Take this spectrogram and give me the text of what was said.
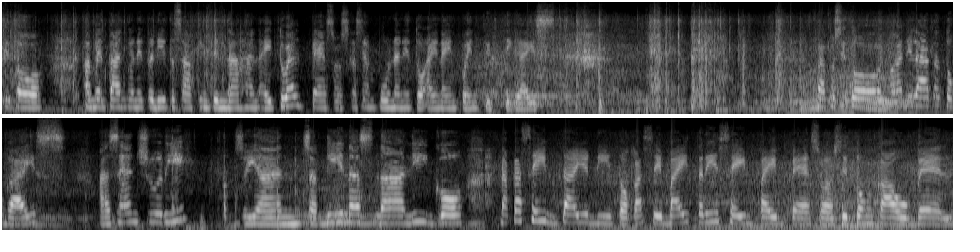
ito, ang bentahan ko nito dito sa aking tindahan ay 12 pesos kasi ang puna nito ay 9.50 guys. Tapos ito, mga dilata to guys. A century. So yan, sardinas na ligo. Naka-save tayo dito kasi buy 3, save 5 pesos. Itong cowbell.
